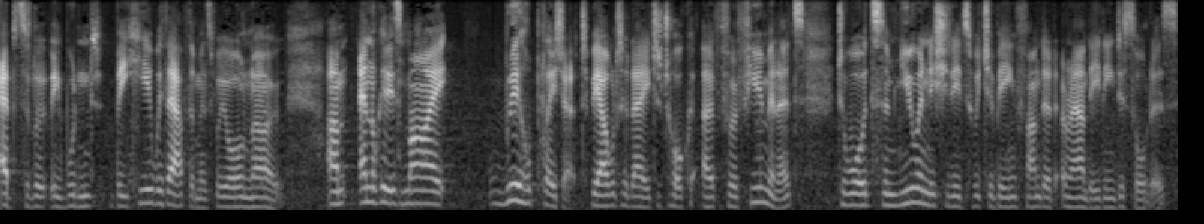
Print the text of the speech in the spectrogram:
absolutely wouldn't be here without them, as we all know. Um, and look, it is my real pleasure to be able today to talk uh, for a few minutes towards some new initiatives which are being funded around eating disorders.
